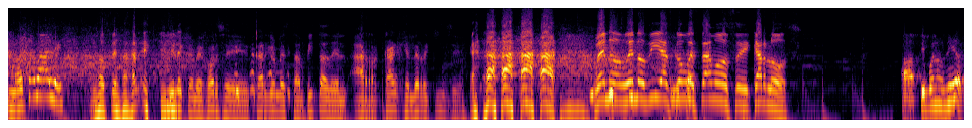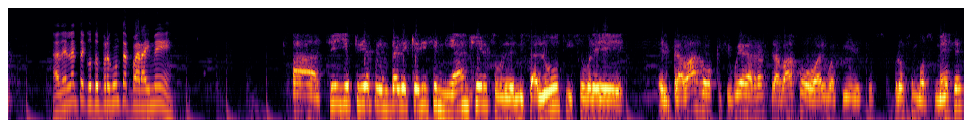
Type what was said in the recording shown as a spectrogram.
No se vale. No se vale. Dile que mejor se cargue una estampita del Arcángel R15. bueno, buenos días, ¿cómo estamos, eh, Carlos? Ah, sí, buenos días. Adelante con tu pregunta para Aime. Ah, sí, yo quería preguntarle qué dice mi ángel sobre de mi salud y sobre el trabajo, que si voy a agarrar trabajo o algo así en estos próximos meses.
